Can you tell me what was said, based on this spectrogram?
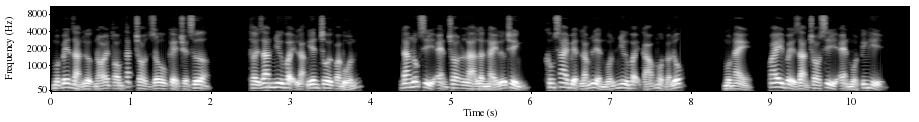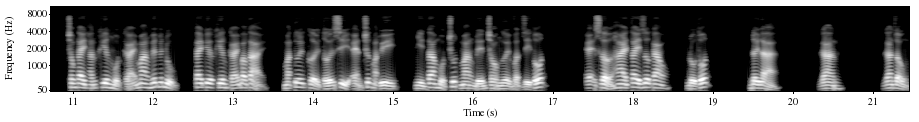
một bên giản lược nói tóm tắt cho dâu kể chuyện xưa. Thời gian như vậy lặng yên trôi qua bốn. Đang lúc xì ẹn cho là lần này lữ trình, không sai biệt lắm liền muốn như vậy cáo một đoạn lúc. Một ngày, quay về dặn cho ẹn một kinh hỉ. Trong tay hắn khiêng một cái mang huyết huyết nục tay kia khiêng cái bao tải, mặt tươi cười tới xì ẹn trước mặt uy, nhìn ta một chút mang đến cho người vật gì tốt. E Ẹ sở hai tay giơ cao, đồ tốt. Đây là gan gan rồng.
